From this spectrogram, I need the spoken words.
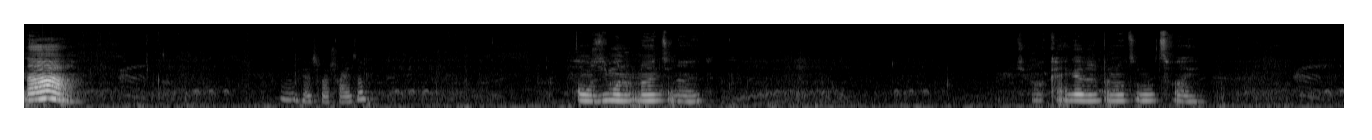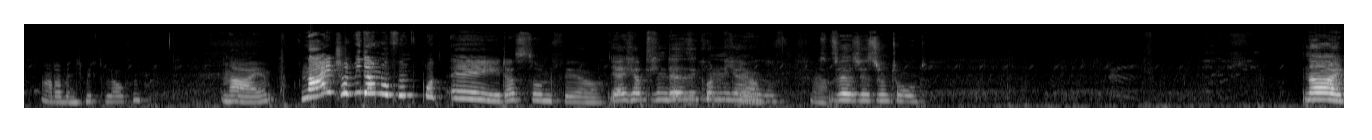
Na! Das war scheiße. Oh, 719 halt. Ich habe noch kein Geld benutzt, nur zwei. Ah, da bin ich mitgelaufen. Nein. Nein, schon wieder nur 5%. Ey, das ist unfair. Ja, ich habe dich in der Sekunde nicht Ja. angegriffen. Ja. Sonst wärst du jetzt schon tot. Nein!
